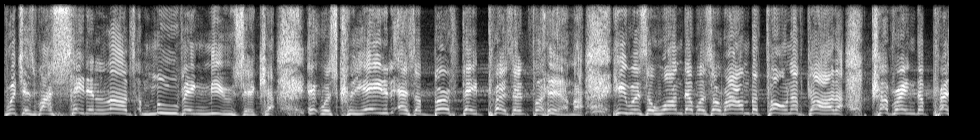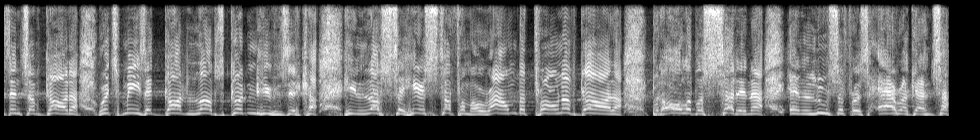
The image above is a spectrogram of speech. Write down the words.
which is why Satan loves moving music. It was created as a birthday present for him. He was the one that was around the throne of God, covering the presence of God, which means that God loves good music. He loves to hear stuff from around around the throne of God. But all of a sudden, uh, in Lucifer's arrogance uh,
